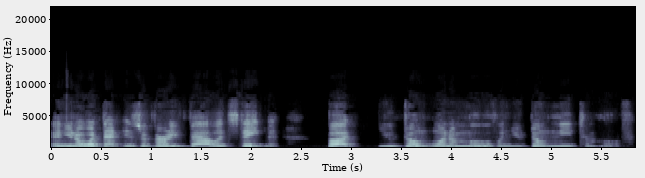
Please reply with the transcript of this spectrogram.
and you know what? That is a very valid statement. But you don't want to move when you don't need to move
